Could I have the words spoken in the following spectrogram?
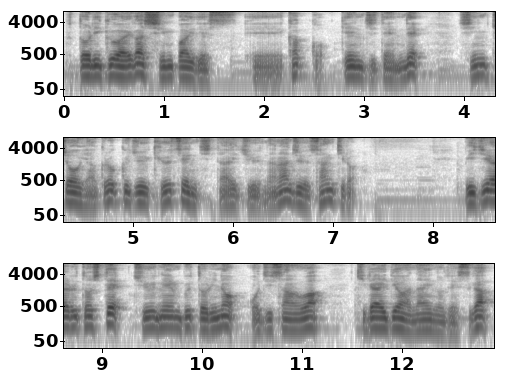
太り具合が心配です。えー、かっこ、現時点で身長169センチ、体重73キロ。ビジュアルとして中年太りのおじさんは嫌いではないのですが、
